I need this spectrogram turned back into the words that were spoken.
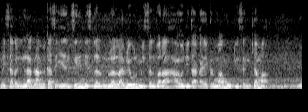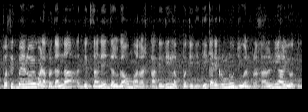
મહીસાગર જિલ્લા ગ્રામ વિકાસ agency national rural livelihood mission દ્વારા આયોજિત આ કાર્યક્રમમાં મોટી સંખ્યામાં ઉપસ્થિત બહેનોએ વડાપ્રધાનના અધ્યક્ષસ્થાને જલગાંવ મહારાષ્ટ્ર ખાતેથી લખપતિ દીદી કાર્યક્રમનું જીવન પ્રસારણ નિહાળ્યું હતું.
